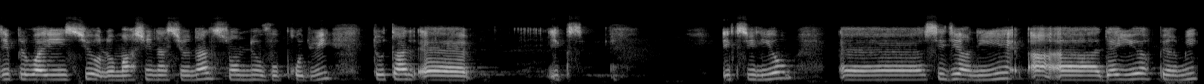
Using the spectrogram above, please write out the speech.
déployer sur le marché national son nouveau produit Total Exilium, euh, ces derniers a, d'ailleurs permis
